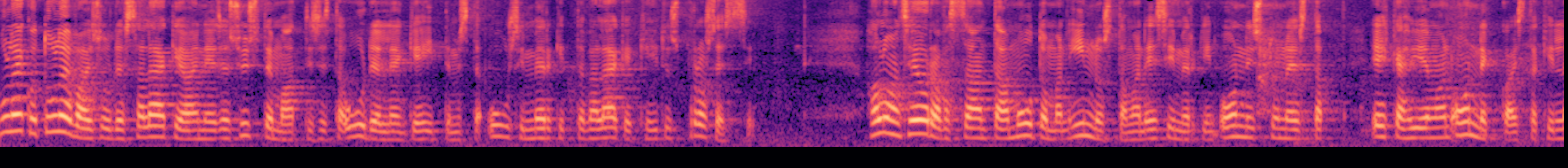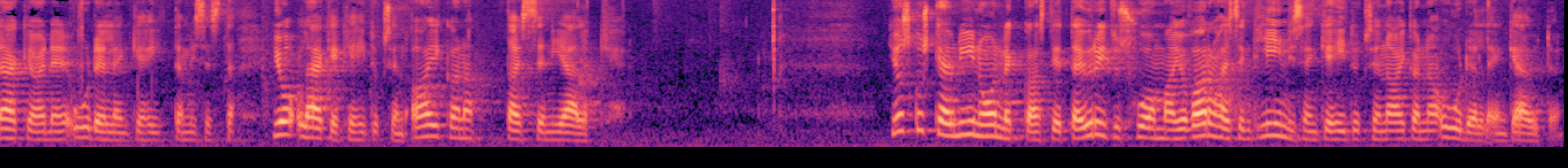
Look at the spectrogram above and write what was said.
Tuleeko tulevaisuudessa lääkeaineiden systemaattisesta uudelleen kehittämistä uusi merkittävä lääkekehitysprosessi? Haluan seuraavassa antaa muutaman innostavan esimerkin onnistuneesta, ehkä hieman onnekkaistakin lääkeaineen uudelleen kehittämisestä jo lääkekehityksen aikana tai sen jälkeen. Joskus käy niin onnekkaasti, että yritys huomaa jo varhaisen kliinisen kehityksen aikana uudelleen käytön.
